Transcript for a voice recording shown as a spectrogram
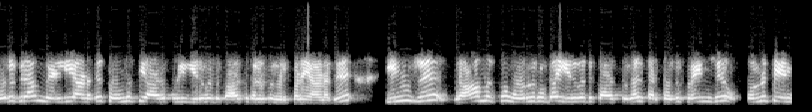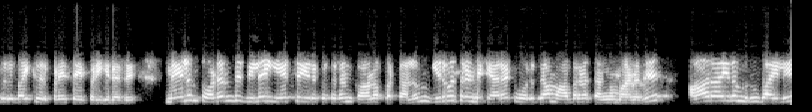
ஒரு கிராம் வெள்ளியானது தொண்ணூத்தி ஆறு புள்ளி இருபது காசுகளுக்கு விற்பனையானது. இன்று கிராமுக்கு ஒரு ரூபாய் இருபது காசுகள் தற்போது குறைந்து தொண்ணூத்தி ஐந்து ரூபாய்க்கு விற்பனை செய்யப்படுகிறது. மேலும் தொடர்ந்து விலை ஏற்ற இறக்கத்துடன் காணப்பட்டாலும் இருபத்தி ரெண்டு கேரட் ஒரு கிராம் ஆபரண தங்கமானது ஆறாயிரம் ரூபாயிலே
